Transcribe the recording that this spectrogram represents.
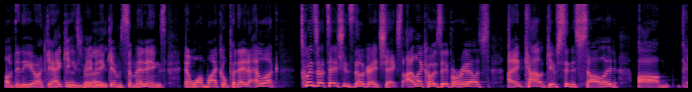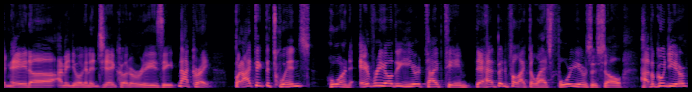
of the New York Yankees, That's maybe to give him some innings and one Michael Pineda. And look, Twins rotation's no great shakes. I like Jose Berrios. I think Kyle Gibson is solid. Um, Pineda, I mean, you're looking at Jake Odorizzi. Not great. But I think the Twins, who are an every other year type team, they have been for like the last four years or so, have a good year.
